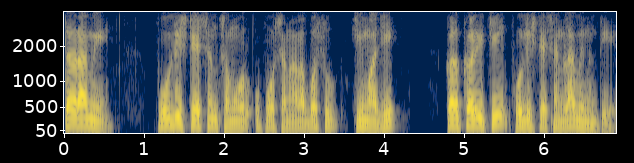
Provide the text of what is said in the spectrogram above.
तर आम्ही पोलीस स्टेशनसमोर उपोषणाला बसू ही माझी कळकळीची पोलीस स्टेशनला विनंती आहे.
